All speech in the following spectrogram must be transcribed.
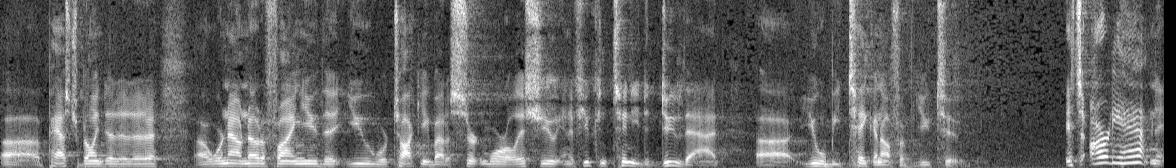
uh, Pastor Billing, da, da, da, uh, we're now notifying you that you were talking about a certain moral issue, and if you continue to do that, uh, you will be taken off of YouTube. It's already happening.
